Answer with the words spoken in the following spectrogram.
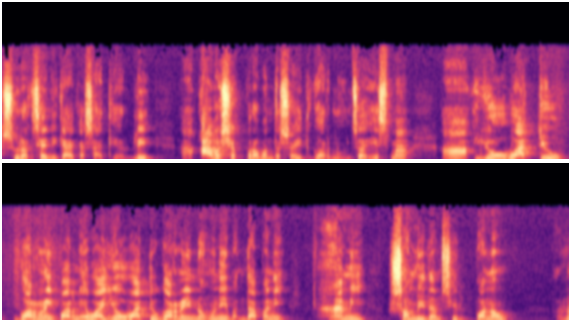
सुरक्षा निकायका साथीहरूले आवश्यक प्रबन्धसहित गर्नुहुन्छ। यसमा यो वा त्यो गर्नै पर्ने वा यो वा त्यो गर्नै नहुने भन्दा पनि हामी संवेदनशील बनौँ र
